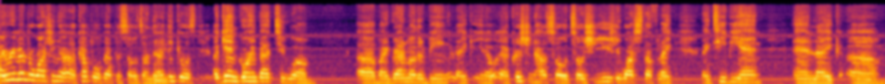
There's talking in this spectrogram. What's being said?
I remember watching a, a, couple of episodes on there. I think it was again going back to um, uh, my grandmother being like you know a Christian household, so she usually watched stuff like like TBN and like um,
